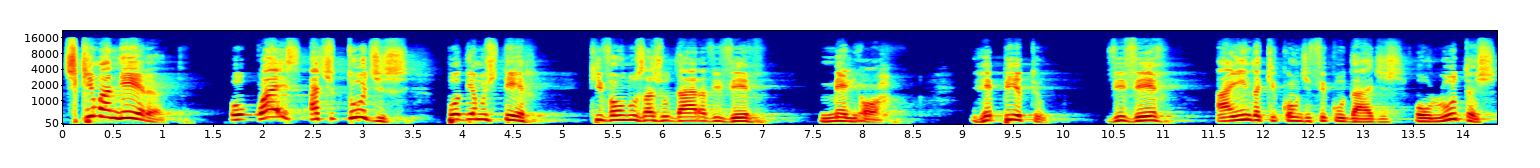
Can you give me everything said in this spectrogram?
De que maneira ou quais atitudes podemos ter que vão nos ajudar a viver melhor? Repito, viver ainda que com dificuldades ou lutas,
